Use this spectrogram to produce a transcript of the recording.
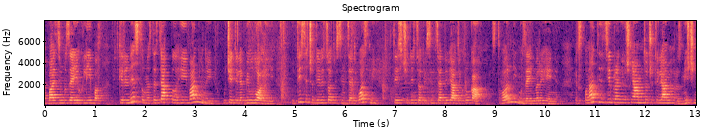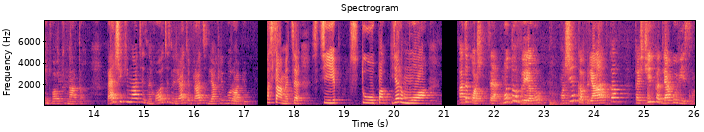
На базі музею хліба під керівництвом Настасяк Пелагії Іванівної, учителя біології, у 1988-1989 роках створений музей Берегиня. Експонати, зібрані учнями та вчителями, розміщені у двох кімнатах. В першій кімнаті знаходиться знаряддя праці для хліборобів. А саме це стіп, ступа, ярмо, а також це мотовило, машинка-прядка та щітка для повісла.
